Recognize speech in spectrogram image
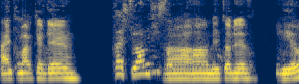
নাইট মার্কেটের ভিতরের ভিউ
